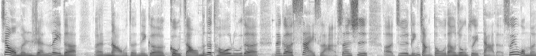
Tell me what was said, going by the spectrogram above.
像我们人类的呃脑的那个构造，我们的头颅的那个 size 啦，算是呃就是灵长动物当中最大的，所以我们。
